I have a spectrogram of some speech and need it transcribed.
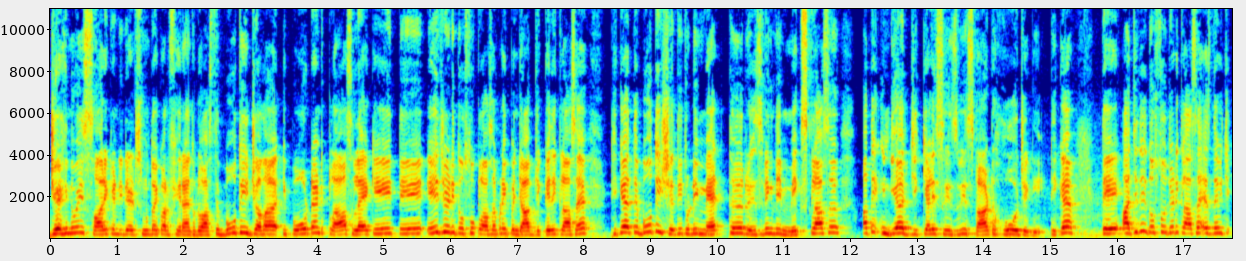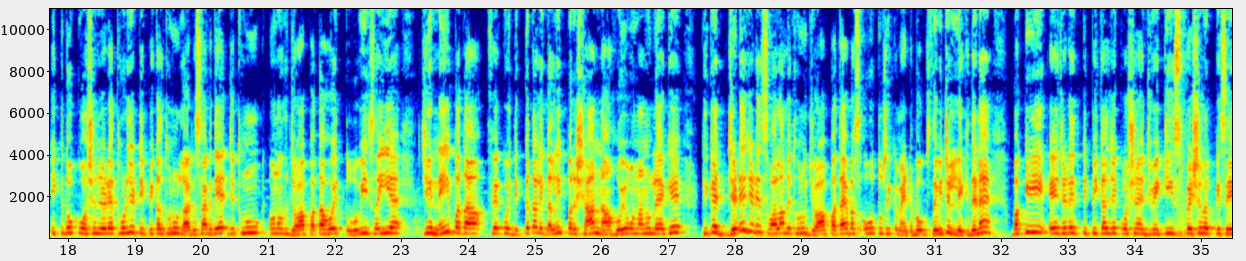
ਜੈ ਹਿੰਦ ਵੀ ਸਾਰੇ ਕੈਂਡੀਡੇਟਸ ਨੂੰ ਤਾਂ ਇੱਕ ਵਾਰ ਫੇਰ ਆਏ ਤੁਹਾਡੇ ਵਾਸਤੇ ਬਹੁਤ ਹੀ ਜ਼ਿਆਦਾ ਇੰਪੋਰਟੈਂਟ ਕਲਾਸ ਲੈ ਕੇ ਤੇ ਇਹ ਜਿਹੜੀ ਦੋਸਤੋ ਕਲਾਸ ਆਪਣੀ ਪੰਜਾਬ ਜੀਕੇ ਦੀ ਕਲਾਸ ਹੈ, ਠੀਕ ਹੈ, ਤੇ ਬਹੁਤ ਹੀ ਛੇਤੀ ਤੁਹਾਡੀ ਮੈਥ ਰੀਜ਼ਨਿੰਗ ਦੀ ਮਿਕਸ ਕਲਾਸ ਅਤੇ ਇੰਡੀਆ ਜੀਕੇ ਵਾਲੀ ਸੀਰੀਜ਼ ਵੀ ਸਟਾਰਟ ਹੋ ਜਾਏਗੀ, ਠੀਕ ਹੈ। ਤੇ ਅੱਜ ਦੀ ਦੋਸਤੋ ਜਿਹੜੀ ਕਲਾਸ ਹੈ, ਇਸ ਦੇ ਵਿੱਚ ਇੱਕ ਦੋ ਕੁਐਸਚਨ ਜਿਹੜੇ ਥੋੜੇ ਜਿਹੇ ਟਿਪੀਕਲ ਤੁਹਾਨੂੰ ਲੱਗ ਸਕਦੇ ਆ ਜੇ ਤੁਹਾਨੂੰ ਉਹਨਾਂ ਦਾ ਜਵਾਬ ਪਤਾ ਹੋਏ ਤਾਂ ਵੀ ਸਹੀ ਹੈ। ਜੇ ਨਹੀਂ ਪਤਾ, ਫਿਰ ਕੋਈ ਦਿੱਕਤ ਵਾਲੀ ਗੱਲ ਨਹੀਂ, ਪਰੇਸ਼ਾਨ ਨਾ ਹੋਇਓ ਉਹਨਾਂ ਨੂੰ ਲੈ ਕੇ, ਠੀਕ ਹੈ? ਜਿਹੜੇ ਜਿਹੜੇ ਸਵਾਲਾਂ ਦੇ ਤੁਹਾਨੂੰ ਜਵਾਬ ਪਤਾ ਹੈ, ਬਸ ਉਹ ਤੁਸੀਂ ਕਮੈਂਟ ਬਾਕਸ ਦੇ ਵਿੱਚ ਲਿਖ ਦੇਣਾ ਹੈ। ਬਾਕੀ ਇਹ ਜਿਹੜੇ ਟਿਪੀਕਲ ਜੇ ਕੁਐਸਚਨ ਹੈ, ਜਿਵੇਂ ਕਿ ਸਪੈਸ਼ਲ ਕਿਸੇ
